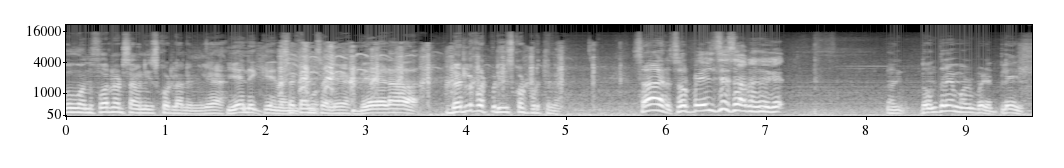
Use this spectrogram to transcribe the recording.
ಹೋಗಿ ಒಂದು ಫೋರ್ ನಾಟ್ ಸೆವೆನ್ ಈಸ್ಕೊಡ್ಲಾ ನಿಮಗೆ? ಏನಕ್ಕೆ ಸೆಕೆಂಡ್ ಸಲ. ಅಲ್ಲಿ ಬೇಡ. ಬೆರ್ಲು ಕೊಟ್ಬಿಟ್ಟು ಈಸ್ಕೊಟ್ಬಿಡ್ತೀನಿ. ಸರ್ ಸ್ವಲ್ಪ ಇಳಿಸಿ ಸರ್ ನನಗೆ. ನನಗೆ ತೊಂದರೆ ಮಾಡಬೇಡಿ ಪ್ಲೀಸ್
